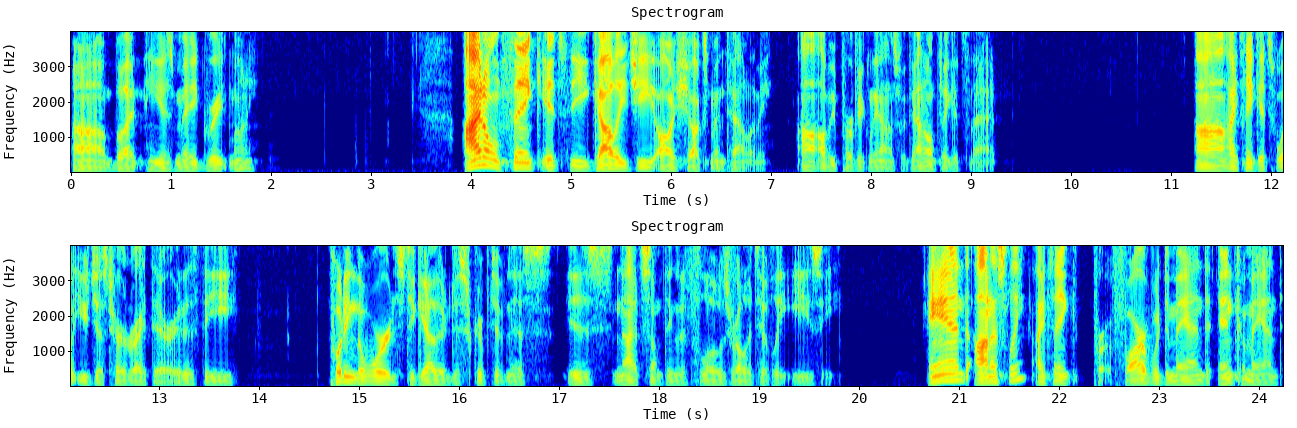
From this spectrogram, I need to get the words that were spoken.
Uh, but he has made great money. I don't think it's the golly gee aw shucks mentality. I'll, be perfectly honest with you. I don't think it's that. Uh, I think it's what you just heard right there. It is the putting the words together. Descriptiveness is not something that flows relatively easy. And honestly, I think Favre would demand and command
